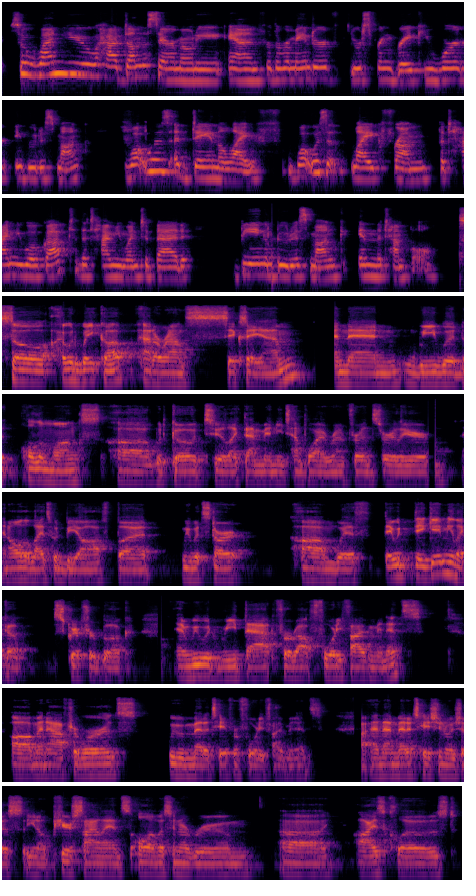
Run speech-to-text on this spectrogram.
So when you had done the ceremony and for the remainder of your spring break, you were a Buddhist monk. What was a day in the life? What was it like from the time you woke up to the time you went to bed? being a Buddhist monk in the temple? So I would wake up at around 6 a.m. And then we would, all the monks uh, would go to like that mini temple I referenced earlier, and all the lights would be off. But we would start um, with, they would, they gave me like a scripture book, and we would read that for about 45 minutes. Um, and afterwards, we would meditate for 45 minutes. And that meditation was just, you know, pure silence, all of us in a room, uh, eyes closed.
